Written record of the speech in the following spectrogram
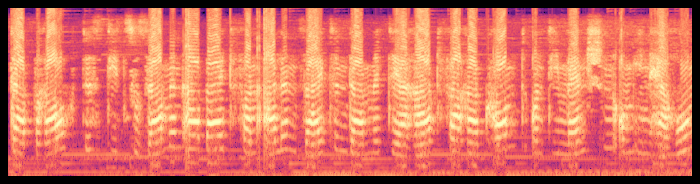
Da braucht es die Zusammenarbeit von allen Seiten damit der Radfahrer kommt und die Menschen um ihn herum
